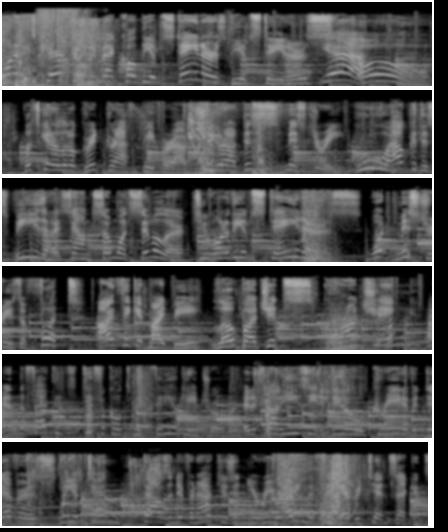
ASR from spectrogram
one of these characters we met called the Abstainers. The abstainers? Yeah. Oh, let's get our little grid graph paper out and figure out this mystery. Ooh, how could this be that I sound somewhat similar to one of the abstainers? What mystery is afoot? I think it might be low budgets, crunching, and the fact that it's difficult to make video game Trover. And it's not easy to do creative endeavors when you have 10,000 different actors and you're rewriting the thing every 10 seconds.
